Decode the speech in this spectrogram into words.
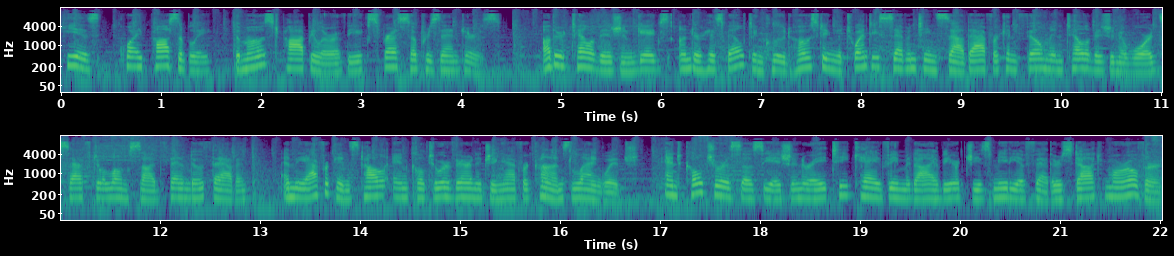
He is, quite possibly, the most popular of the Expresso presenters. Other television gigs under his belt include hosting the 2017 South African Film and Television Awards SAFTA alongside Thando Thabethe and the Afrikaans Taal en Kultuur Vereniging Afrikaans Language and Culture Association or ATKV Mediaveertjies Media Feathers. Moreover,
